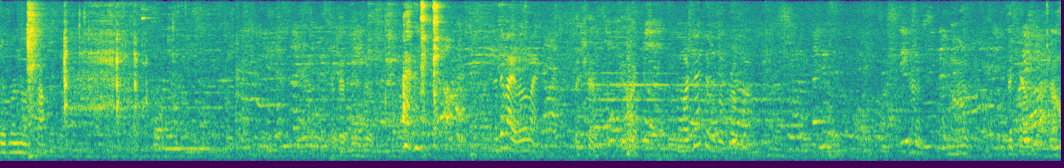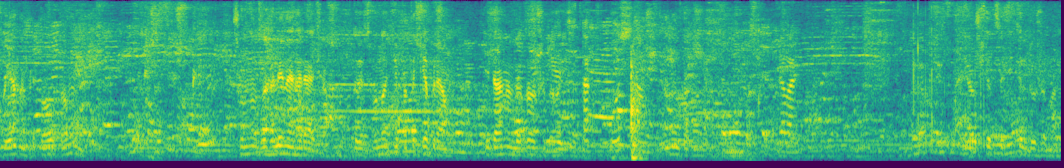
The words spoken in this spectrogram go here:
Лимоноса. Це пиздец. Ну давай, виливай. Та щас, давай. таке охуєнний прикол в тому, що воно взагалі не гаряче. Тобто воно типу таке прям ідеально для того, щоб Блін, це робити. так вкусно. Ну, так. Давай. Я взагалі цінитель дуже мене.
